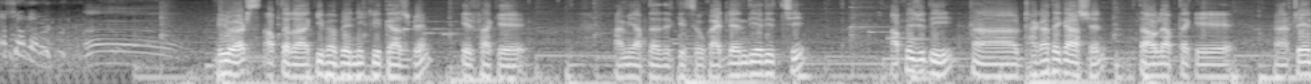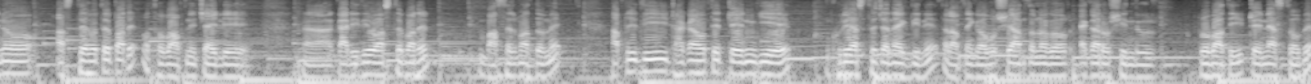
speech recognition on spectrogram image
অসাধারণ। হ্যাঁ। ভিউয়ার্স আপনারা কীভাবে নিকলিতে আসবেন? এর ফাঁকে আমি আপনাদের কিছু গাইডলাইন দিয়ে দিচ্ছি। আপনি যদি ঢাকা থেকে আসেন তাহলে আপনাকে ট্রেনও আসতে হতে পারে অথবা আপনি চাইলে গাড়ি দিয়েও আসতে পারেন বাসের মাধ্যমে। আপনি যদি ঢাকা হতে ট্রেন গিয়ে ঘুরে আসতে চান একদিনে, তাহলে আপনাকে অবশ্যই আন্তনগর এগারো সিন্দুর প্রভাতী ট্রেনে আসতে হবে।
